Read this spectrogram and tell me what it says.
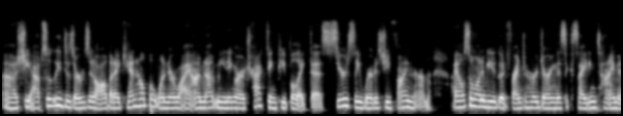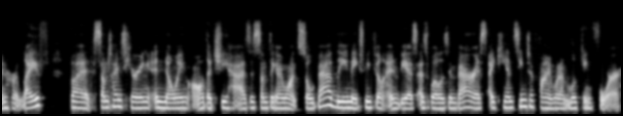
Uh, she absolutely deserves it all, but I can't help but wonder why I'm not meeting or attracting people like this. Seriously, where does she find them? I also want to be a good friend to her during this exciting time in her life, but sometimes hearing and knowing all that she has is something I want so badly makes me feel envious as well as embarrassed. I can't seem to find what I'm looking for.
